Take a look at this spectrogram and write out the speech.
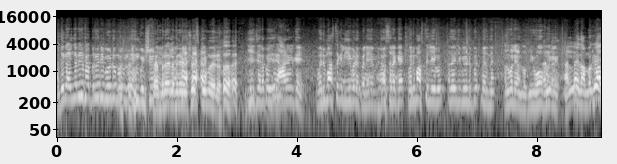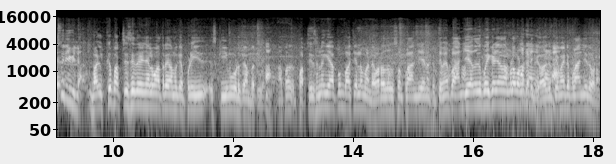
അത് കഴിഞ്ഞ പിന്നെ ഫെബ്രുവരി വീണ്ടും ഫെബ്രുവരി പിന്നെ വിഷു സ്കീം വരും. ഈ ചിലപ്പോൾ ഈ ആളുകൾക്ക് ഒരു മാസത്തേക്ക് ലീവ് എടുക്കും അല്ലെങ്കിൽ ഉദ്യോഗസ്ഥരൊക്കെ ഒരു മാസത്തെ ലീവ് അത് കഴിഞ്ഞ് വീണ്ടും വരുന്നത് അതുപോലെയാണ് തോന്നുന്നു. അല്ല നമുക്ക് ലീവില്ല ബൾക്ക് പർച്ചേസ് ചെയ്ത് കഴിഞ്ഞാൽ മാത്രമേ നമുക്ക് എപ്പോഴും ഈ സ്കീം കൊടുക്കാൻ പറ്റുള്ളൂ. അപ്പോൾ പർച്ചേസിന് ഗ്യാപ്പും ബാക്കിയെല്ലാം വേണ്ട? ഓരോ ദിവസം പ്ലാൻ ചെയ്യണം കൃത്യമായി പ്ലാൻ ചെയ്യാതെ പോയി കഴിഞ്ഞാൽ നമ്മളെ വളർത്തടിക്കും അത് കൃത്യമായിട്ട് പ്ലാൻ ചെയ്ത് വേണം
